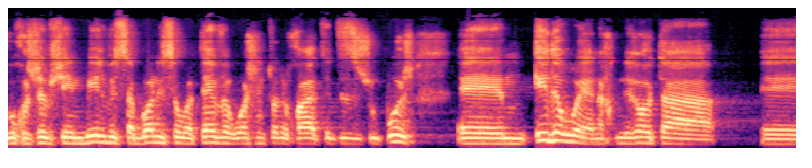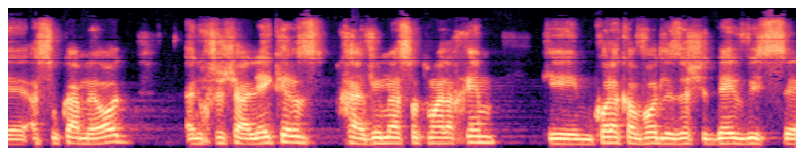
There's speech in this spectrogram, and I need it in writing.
והוא חושב שעם ביל וסבוניס או whatever, וושינגטון יכולה לתת איזשהו push. either way, אנחנו נראה אותה אה, עסוקה מאוד. אני חושב שהלייקרס חייבים לעשות מהלכים, כי עם כל הכבוד לזה שדייוויס אה,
